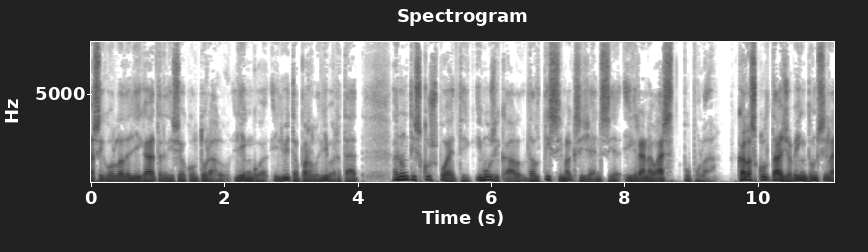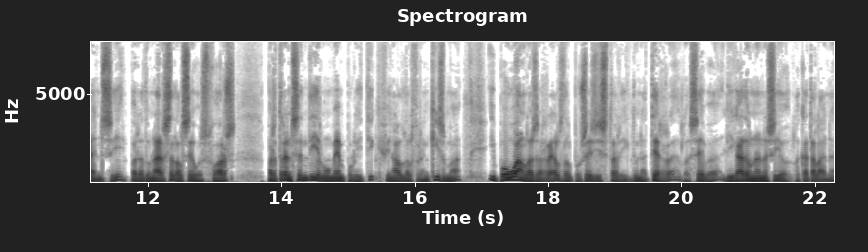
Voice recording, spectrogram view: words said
ha sigut la de lligar tradició cultural, llengua i lluita per la llibertat en un discurs poètic i musical d'altíssima exigència i gran abast popular. Cal escoltar Jo vinc d'un silenci per adonar-se del seu esforç per transcendir el moment polític final del franquisme i pouant les arrels del procés històric d'una terra, la seva, lligada a una nació, la catalana,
